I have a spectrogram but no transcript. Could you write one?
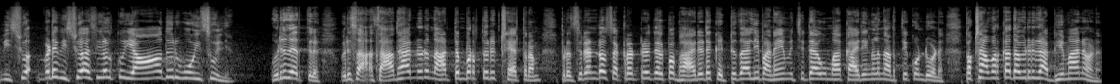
വിശ്വ ഇവിടെ വിശ്വാസികൾക്ക് യാതൊരു വോയിസും ഇല്ല. ഒരു തരത്തിൽ ഒരു സാധാരണ ഒരു നാട്ടിൻപുറത്തൊരു ക്ഷേത്രം പ്രസിഡന്റോ സെക്രട്ടറിയോ ചിലപ്പോൾ ഭാര്യയുടെ കെട്ടുതാലി പണയം വെച്ചിട്ടാവും ആ കാര്യങ്ങൾ നടത്തിക്കൊണ്ടുപോകണം പക്ഷെ അവർക്കത് അവരൊരു അഭിമാനമാണ്.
